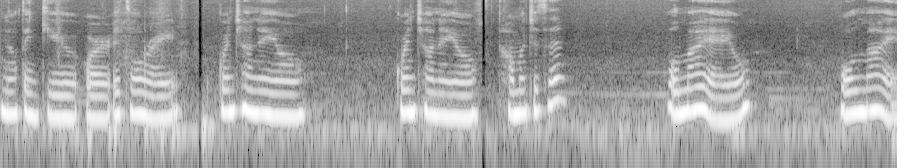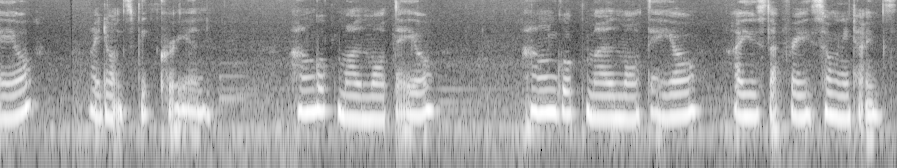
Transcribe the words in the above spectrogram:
No thank you or it's alright. 괜찮아요. 괜찮아요. How much is it? 얼마예요? 얼마예요? I don't speak Korean. 한국말 못해요. 한국말 못해요. I use that phrase so many times.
